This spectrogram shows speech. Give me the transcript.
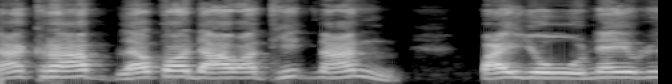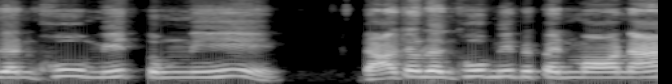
นะครับ แล้วก็ดาวอาทิตย์นั้น ไปอยู่ในเรือนคู่มิตรตรงนี้ ดาวเจ้าเรือนคู่มิตรไปเป็นมอนะ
